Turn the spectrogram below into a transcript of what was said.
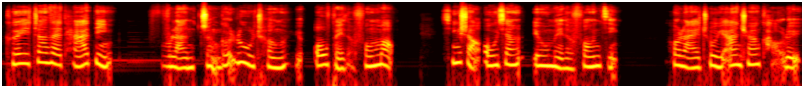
可以站在塔顶俯览整个路程与欧北的风貌，欣赏瓯江优美的风景。后来出于安全考虑，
